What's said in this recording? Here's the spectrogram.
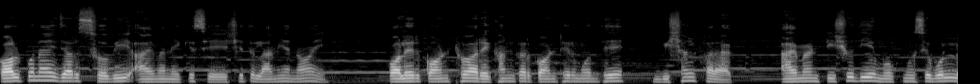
কল্পনায় যার ছবি আয়মান এঁকেছে সে তো লামিয়া নয়। কলের কণ্ঠ আর এখানকার কণ্ঠের মধ্যে বিশাল ফারাক। আয়মান টিস্যু দিয়ে মুখ মুছে বলল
